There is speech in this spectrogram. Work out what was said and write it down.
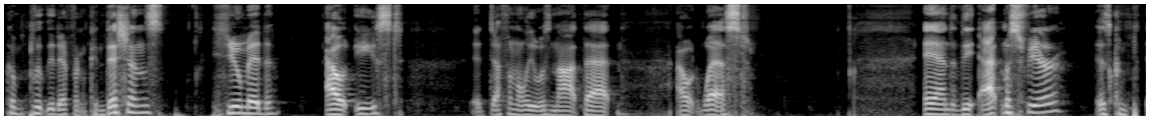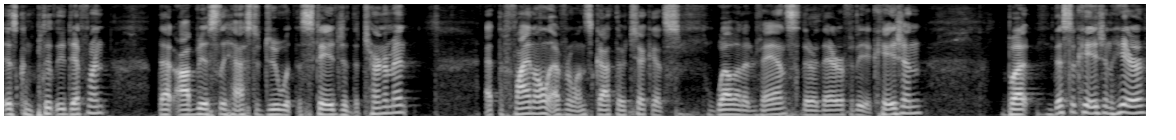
completely different conditions, humid out east. It definitely was not that out west. And the atmosphere is com- is completely different. That obviously has to do with the stage of the tournament. At the final, everyone's got their tickets well in advance. They're there for the occasion. But this occasion here,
